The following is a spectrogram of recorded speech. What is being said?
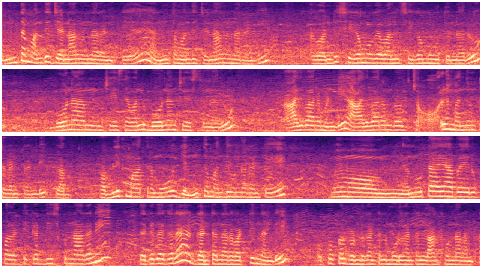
ఎంతమంది జనాలు ఉన్నారంటే అంతమంది జనాలు ఉన్నారండి అవండి సిగమూగే వాళ్ళు సిగమూగుతున్నారు. బోనం చేసే వాళ్ళు బోనం చేస్తున్నారు. ఆదివారం అండి. ఆదివారం రోజు చాలా మంది ఉంటారంట అండి పబ్లిక్ మాత్రము ఎంతమంది ఉన్నారంటే మేము నూట యాభై రూపాయల టికెట్ తీసుకున్నా కానీ దగ్గర దగ్గర గంటన్నర పట్టిందండి. ఒక్కొక్కరు రెండు గంటలు మూడు గంటలు లాగా ఉన్నారంట.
